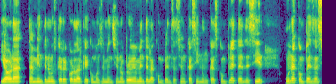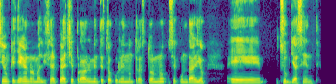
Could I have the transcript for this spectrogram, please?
Y ahora también tenemos que recordar que como se mencionó previamente, la compensación casi nunca es completa, es decir, una compensación que llega a normalizar el pH probablemente está ocurriendo un trastorno secundario eh, subyacente.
